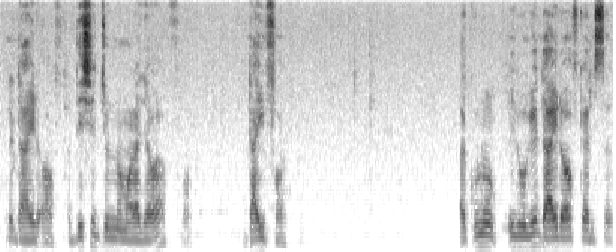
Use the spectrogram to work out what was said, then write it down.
তাহলে ডাইড অফ দেশের জন্য মারা যাওয়া ফর ডাই ফর আর কোনো এই রোগে ডাইড অফ ক্যান্সার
